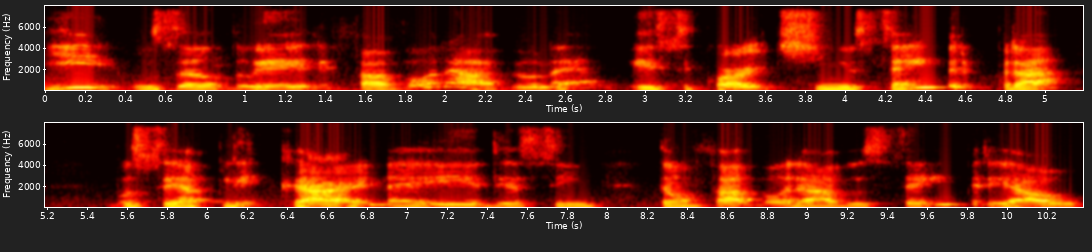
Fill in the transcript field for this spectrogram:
E usando ele favorável, né? Esse cortinho sempre para você aplicar, né? Ele assim, então favorável sempre ao,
